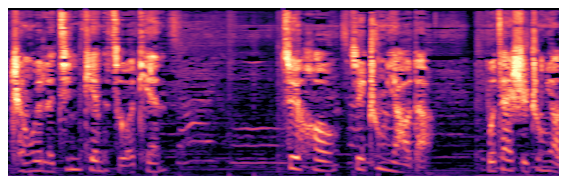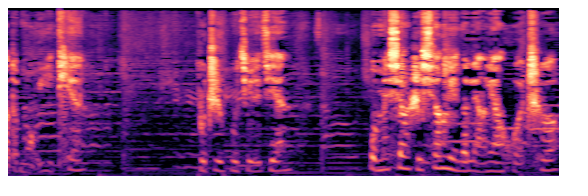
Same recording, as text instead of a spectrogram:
成为了今天的昨天，最后最重要的，不再是重要的某一天。不知不觉间。我们像是相连的两辆火车，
